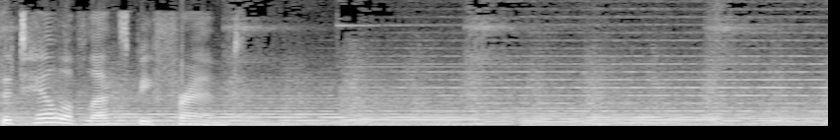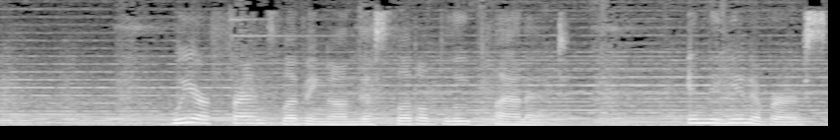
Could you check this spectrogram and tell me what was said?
The tale of Let's Be Friend. We are friends living on this little blue planet. In the universe,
